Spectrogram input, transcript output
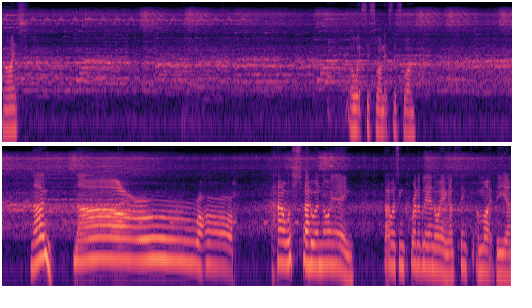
Nice. Oh, it's this one, it's this one. No! No! Oh, that was so annoying. That was incredibly annoying. I think I might be uh,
